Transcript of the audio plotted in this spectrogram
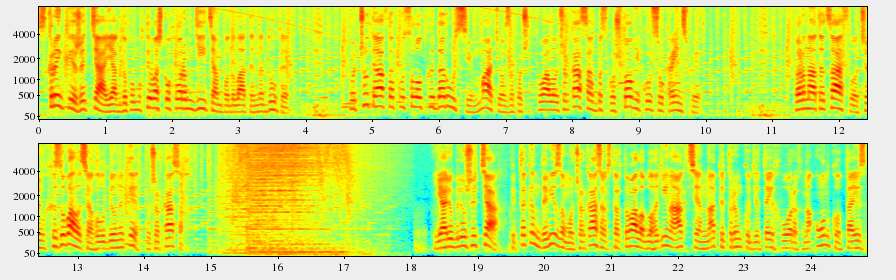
Скриньки життя, як допомогти важкохворим дітям подолати недуги. Почути авторку солодкої Дарусі Матіо започаткувала у Черкасах безкоштовні курси української. Пернате царство, чим хизувалися голубівники у Черкасах. Я люблю життя. Під таким девізом у Черкасах стартувала благодійна акція на підтримку дітей хворих на онко та із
